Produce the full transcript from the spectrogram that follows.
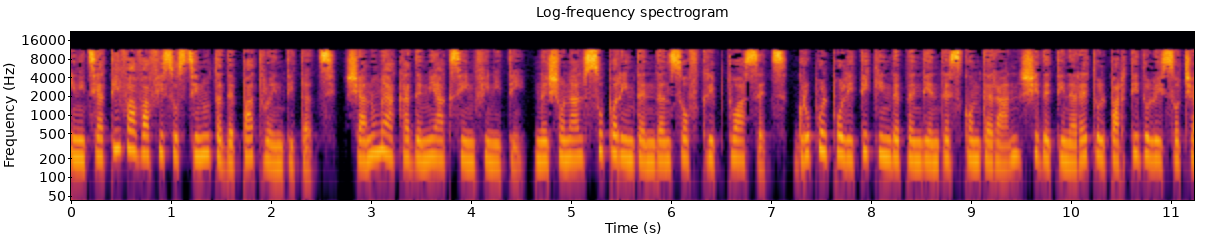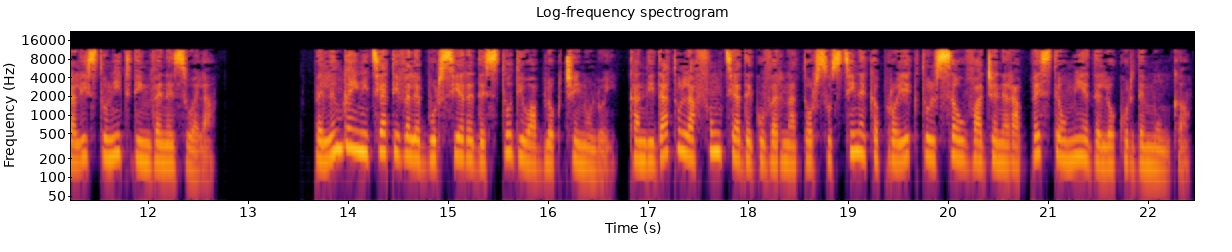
Inițiativa va fi susținută de patru entități, și anume Academia Axie Infinity, National Superintendence of Crypto Assets, grupul politic independientes Conteran și de tineretul Partidului Socialist Unit din Venezuela. Pe lângă inițiativele bursiere de studiu a blockchain-ului, candidatul la funcția de guvernator susține că proiectul său va genera peste o mie de locuri de muncă.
